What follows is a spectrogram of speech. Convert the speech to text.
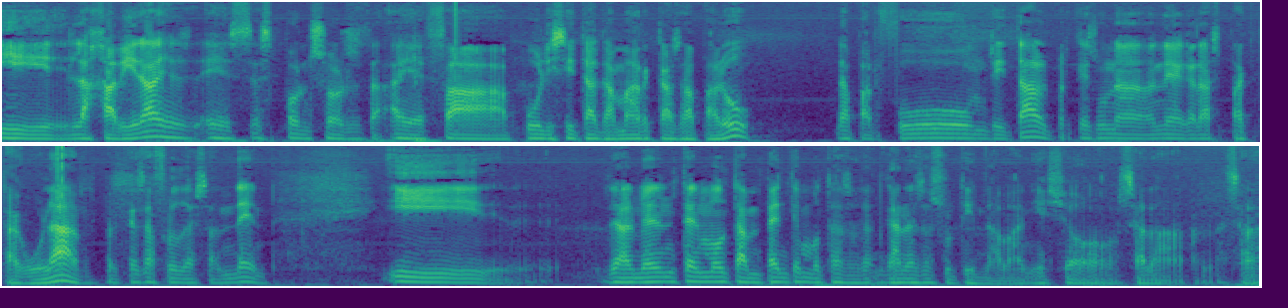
i la Javiera és, és sponsor, de, eh, fa publicitat de marques a Perú de perfums i tal, perquè és una negra espectacular, perquè és afrodescendent i realment té molta empenta i moltes ganes de sortir endavant i això s'ha de,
